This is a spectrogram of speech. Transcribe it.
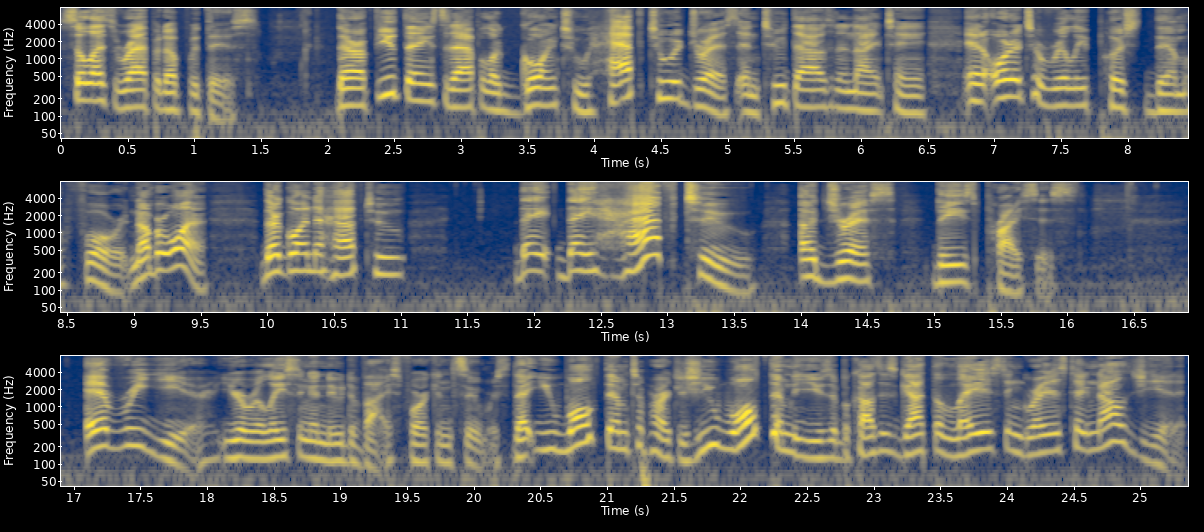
So let's wrap it up with this. There are a few things that Apple are going to have to address in 2019 in order to really push them forward. Number 1, they're going to have to they they have to address these prices. Every year, you're releasing a new device for consumers that you want them to purchase. You want them to use it because it's got the latest and greatest technology in it.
